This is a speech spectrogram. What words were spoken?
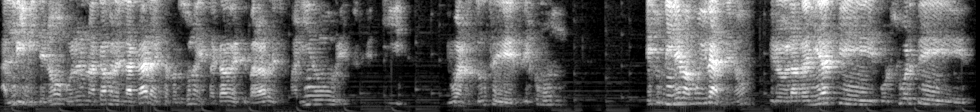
al límite, ¿no? Poner una cámara en la cara a esta persona que se acaba de separar de su marido y, y bueno, entonces es como un, es un dilema muy grande, ¿no? Pero la realidad es que por suerte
